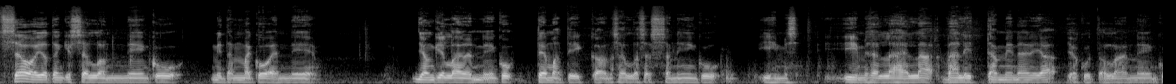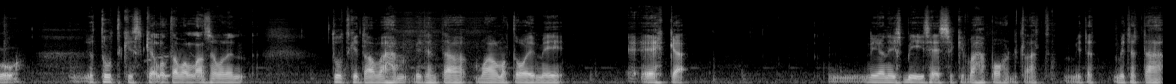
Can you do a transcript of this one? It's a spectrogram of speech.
Se on jotenkin sellainen, niin kuin, mitä mä koen, niin jonkinlainen niin kuin, tematiikka on sellaisessa niin kuin, ihmis, ihmisen lähellä välittäminen ja joku tällainen niin kuin, ja tutkiskelu tavallaan semmoinen, tutkitaan vähän, miten tämä maailma toimii. Ehkä niin ja niissä biiseissäkin vähän pohditaan, että mitä, mitä tämä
